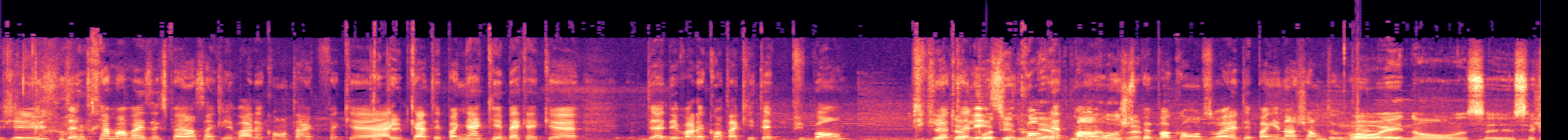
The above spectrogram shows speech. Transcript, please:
j'ai eu, de très mauvaises expériences avec les verres de contact. Fait que euh, Ok. quand t'es pogné à Québec avec euh, de- des verres de contact qui étaient plus bons, puis que là, t'as les yeux lunettes. complètement rouges, tu je- peux pas conduire, t'es pogné dans la chambre d'hôtel. Ouais, ouais, non, c'est quelque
